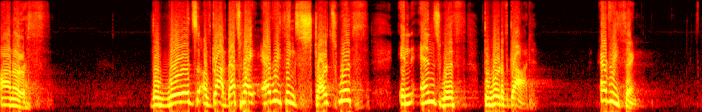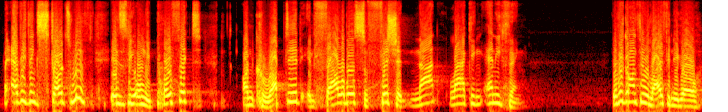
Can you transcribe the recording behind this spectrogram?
on earth. The words of God. That's why everything starts with and ends with the Word of God. Everything. Everything starts with is the only perfect, uncorrupted, infallible, sufficient, not lacking anything. You ever gone through life and you go,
